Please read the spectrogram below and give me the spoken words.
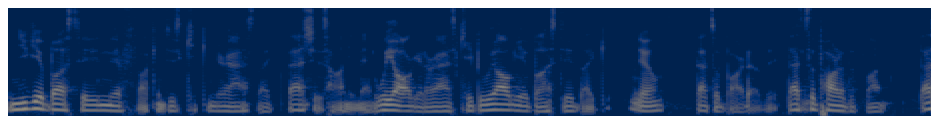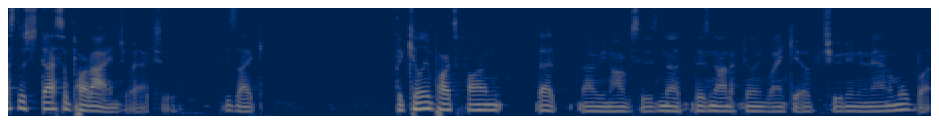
and you get busted and they're fucking just kicking your ass, like that's just honey, man. We all get our ass kicked. We all get busted. Like Yeah. that's a part of it. That's the part of the fun. That's the that's the part I enjoy actually. He's like, the killing part's fun. That I mean, obviously there's not there's not a feeling blanket of shooting an animal, but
